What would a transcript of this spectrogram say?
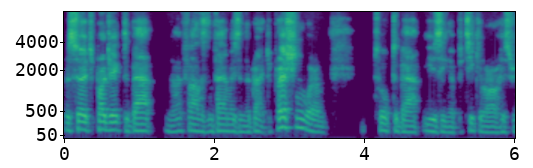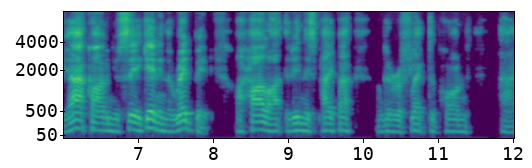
research project about you know, fathers and families in the Great Depression, where I'm talked about using a particular oral history archive. And you'll see again in the red bit, I highlight that in this paper, I'm going to reflect upon, uh,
